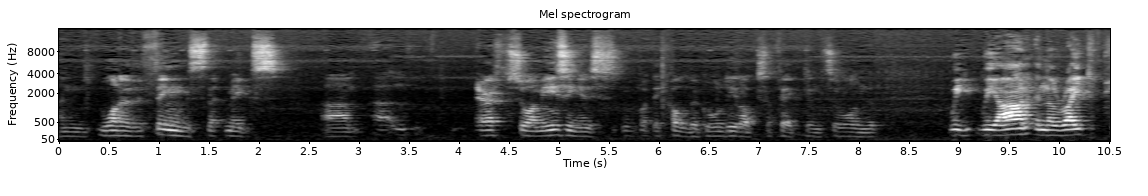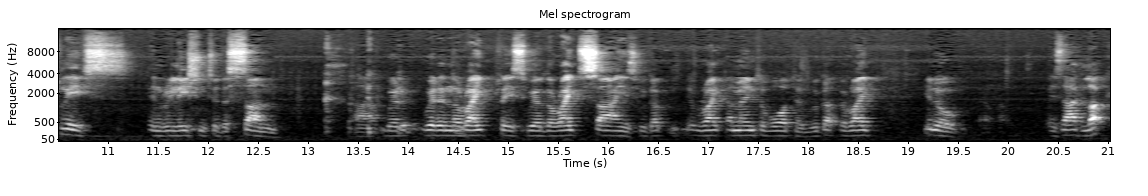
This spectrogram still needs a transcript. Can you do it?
And one of the things that makes um, uh, Earth so amazing is what they call the Goldilocks effect and so on. That we, we are in the right place in relation to the sun. Uh, we're, we're in the right place, we're the right size, we've got the right amount of water, we've got the right, you know, is that luck?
